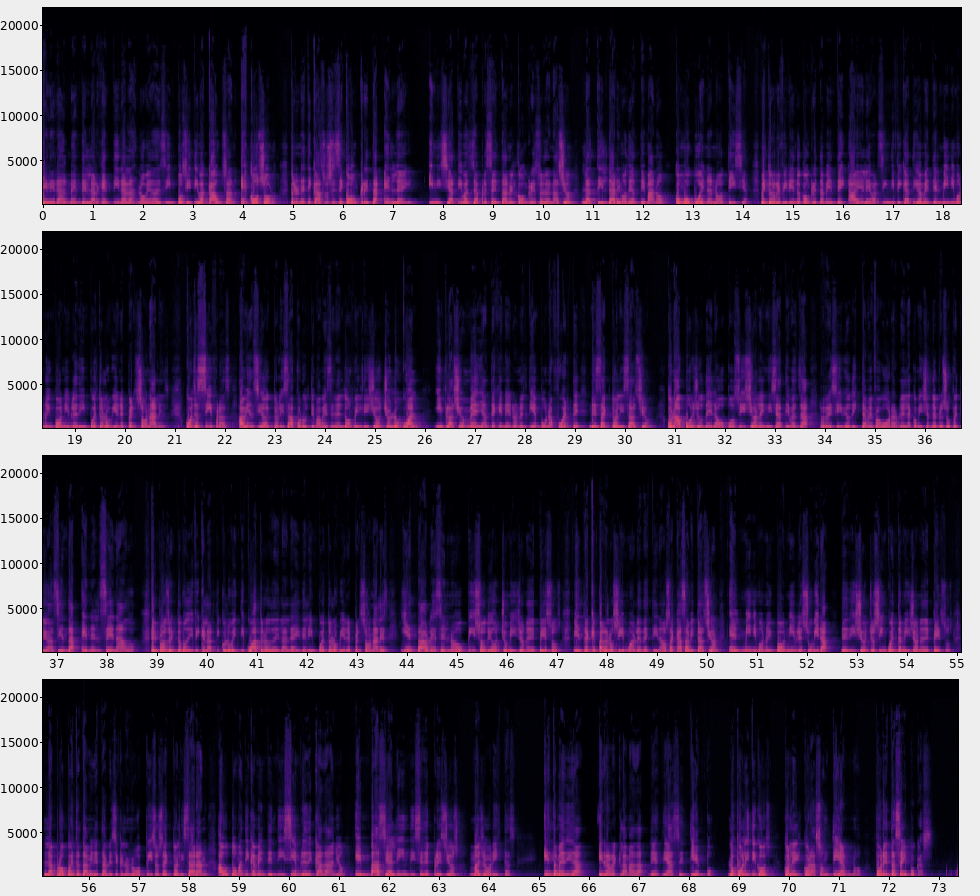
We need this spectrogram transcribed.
Generalmente en la Argentina las novedades impositivas causan escosor, pero en este caso si se concreta en ley, iniciativas ya presentadas en el Congreso de la Nación, la tildaremos de antemano como buena noticia. Me estoy refiriendo concretamente a elevar significativamente el mínimo no imponible de impuestos a los bienes personales, cuyas cifras habían sido actualizadas por última vez en el 2018, lo cual inflación mediante generó en el tiempo una fuerte desactualización. Con apoyo de la oposición, la iniciativa ya recibió dictamen favorable en la Comisión de Presupuesto y Hacienda en el Senado. El proyecto modifica el artículo 24 de la Ley del Impuesto a los Bienes Personales y establece el nuevo piso de 8 millones de pesos, mientras que para los inmuebles destinados a casa habitación el mínimo no imponible subirá de 18,50 millones de pesos. La propuesta también establece que los nuevos pisos se actualizarán automáticamente en diciembre de cada año en base al índice de precios mayoristas. Esta medida era reclamada desde hace tiempo. Los políticos con el corazón tierno por estas épocas.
